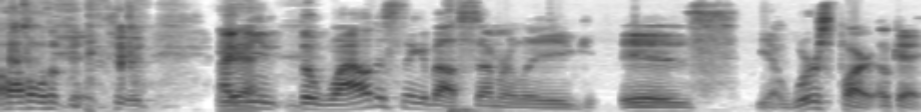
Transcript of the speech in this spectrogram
all of it, dude. Yeah. I mean, the wildest thing about Summer League is, yeah, worst part. Okay.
